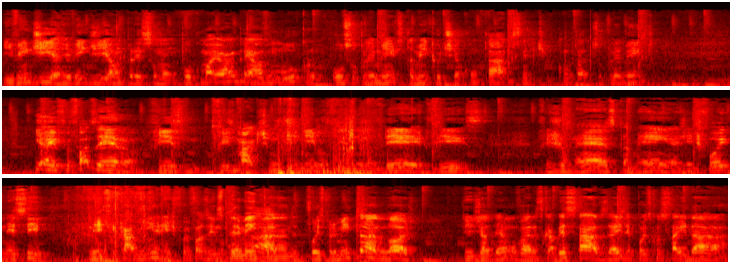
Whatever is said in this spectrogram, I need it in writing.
e vendia, revendia a um preço um pouco maior, ganhava um lucro, ou suplemento também, que eu tinha contato, sempre tive contato de suplemento. E aí fui fazendo, fiz, fiz marketing multinível, fiz Rinode, fiz, fiz Junés também, a gente foi nesse, nesse caminho, a gente foi fazendo Experimentando. contato, foi experimentando, lógico, já demos várias cabeçadas, aí depois que eu saí da,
